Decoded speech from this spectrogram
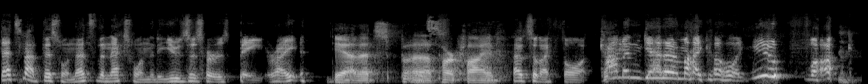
that's not this one? That's the next one that he uses her as bait, right? Yeah, that's, uh, That's- part five. That's what I thought. Come and get her, Michael. Like you fuck.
